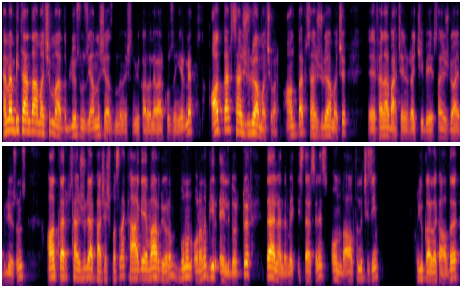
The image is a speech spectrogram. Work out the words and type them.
Hemen bir tane daha maçım vardı biliyorsunuz yanlış yazdım demiştim yukarıda Leverkusen yerine. Antwerp Saint Julien maçı var. Antwerp Saint Julien maçı e, Fenerbahçe'nin rakibi Saint Julien'i biliyorsunuz. Antwerp Saint Julien karşılaşmasına KG var diyorum. Bunun oranı 1.54'tü. Değerlendirmek isterseniz onun da altını çizeyim yukarıda kaldı.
